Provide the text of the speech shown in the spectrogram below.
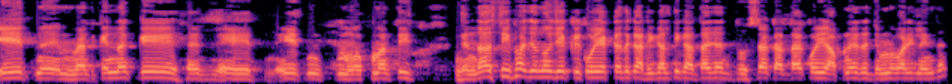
ਇਹ, ਮੈਂ ਤਾਂ ਕਹਿੰਦਾ ਕਿ, ਇਹ ਮੁੱਖ ਮੰਤਰੀ ਦਿੰਦਾ ਅਸਤੀਫਾ ਜਦੋਂ ਜੇ ਕੋਈ ਇੱਕ ਅਧਿਕਾਰੀ ਗਲਤੀ ਕਰਦਾ ਜਾਂ ਦੂਸਰਾ ਕਰਦਾ, ਕੋਈ ਆਪਣੇ ਤੇ ਜ਼ਿੰਮੇਵਾਰੀ ਲੈਂਦਾ।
